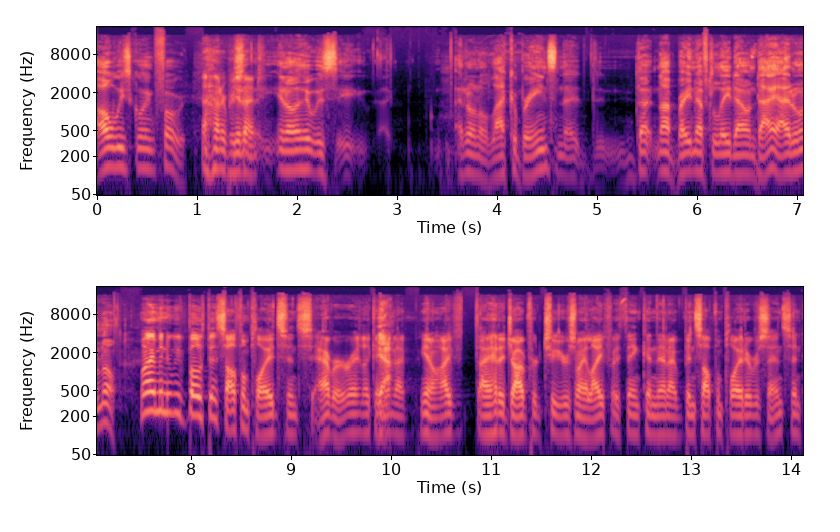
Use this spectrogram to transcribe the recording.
always going forward. hundred You know, percent. you know, it was I don't know, lack of brains and not- not bright enough to lay down and die. I don't know. Well, I mean, we've both been self-employed since ever, right? Like, I Yeah. mean, I, you know, I've I had a job for two years of my life, I think, and then I've been self-employed ever since. And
